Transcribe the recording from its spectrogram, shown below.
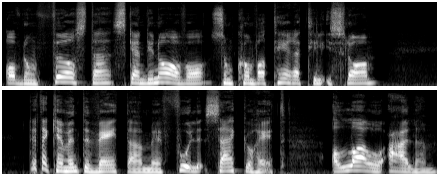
av de första skandinaver som konverterat till islam? Detta kan vi inte veta med full säkerhet. Allah och alam,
